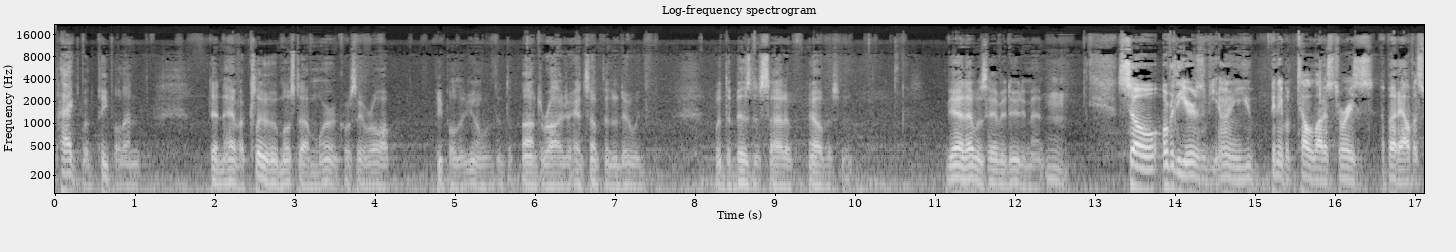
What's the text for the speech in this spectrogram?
packed with people and didn't have a clue who most of them were. Of course, they were all people that, you know, the, the entourage had something to do with with the business side of Elvis. Yeah, that was heavy duty, man. So, over the years, you know, you've been able to tell a lot of stories about Elvis.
